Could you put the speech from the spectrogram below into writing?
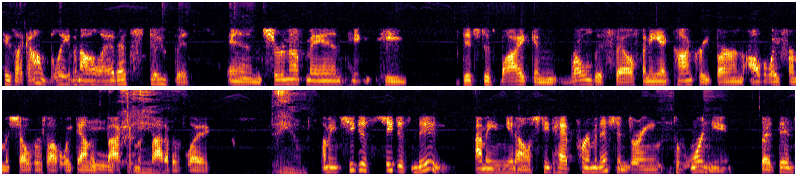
He's like, I don't believe in all that. That's stupid. And sure enough, man, he he ditched his bike and rolled himself, and he had concrete burn all the way from his shoulders all the way down his Oh, back and the side of his leg. Damn. I mean, she just she just knew. I mean, you know, she'd have premonition dreams to warn you. But then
